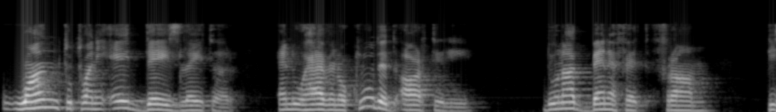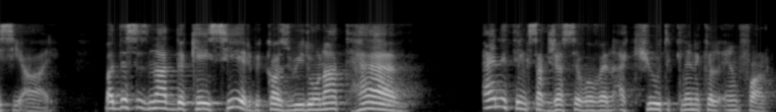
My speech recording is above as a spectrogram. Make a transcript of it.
1 to 28 days later and who have an occluded artery do not benefit from PCI. But this is not the case here because we do not have anything suggestive of an acute clinical infarct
